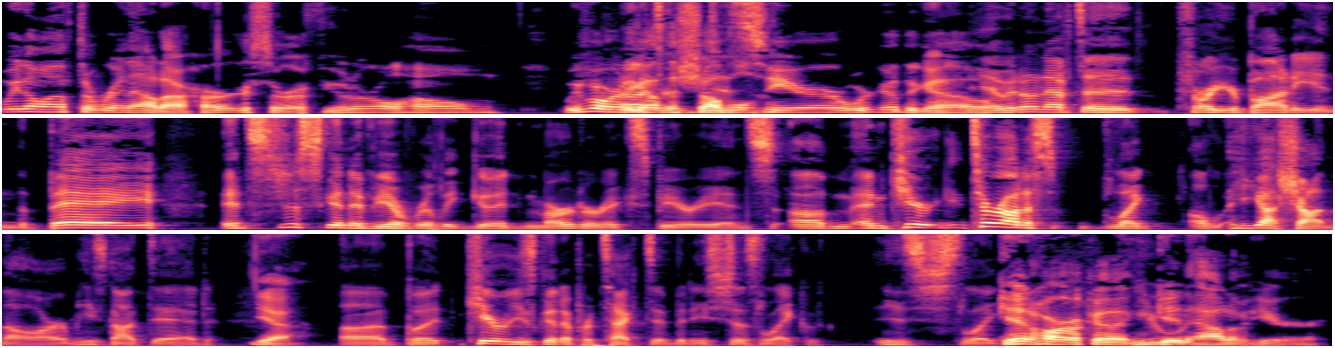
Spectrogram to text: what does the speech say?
we don't have to rent out a hearse or a funeral home. We've already got the shovels dis- here. We're good to go. Yeah, we don't have to throw your body in the bay. It's just going to be a really good murder experience. Um, and Kir- Terada's like he got shot in the arm. He's not dead. yeah. Uh, but Kiri's going to protect him, and he's just like he's just like Get Haruka and get out of here.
